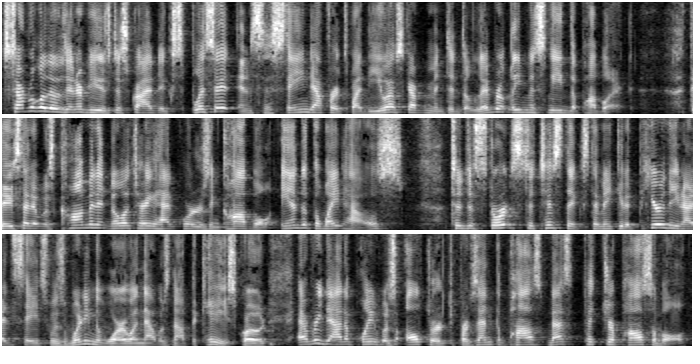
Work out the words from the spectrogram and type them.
Several of those interviews described explicit and sustained efforts by the U.S. government to deliberately mislead the public. They said it was common at military headquarters in Kabul and at the White House to distort statistics to make it appear the United States was winning the war when that was not the case. Quote, every data point was altered to present the pos- best picture possible.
